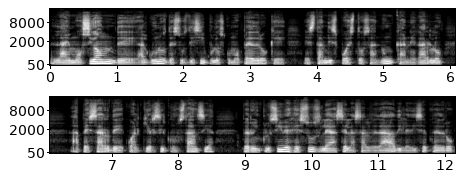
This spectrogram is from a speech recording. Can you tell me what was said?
la emoción de algunos de sus discípulos como Pedro que están dispuestos a nunca negarlo a pesar de cualquier circunstancia, pero inclusive Jesús le hace la salvedad y le dice Pedro,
